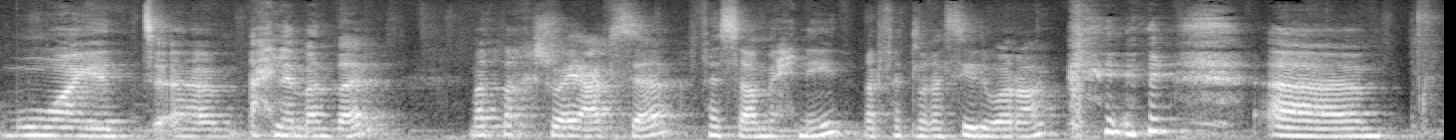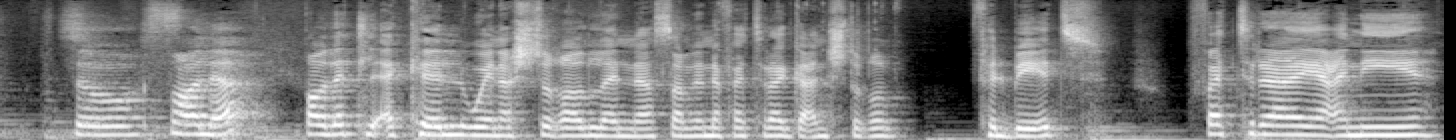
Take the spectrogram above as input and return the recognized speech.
مو- وايد أم، أحلى منظر. مطبخ شوي عفسه فسامحني غرفه الغسيل وراك. سو صالة طاولة الأكل وين أشتغل؟ لأن صار لنا فترة قاعد نشتغل في البيت. فترة يعني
